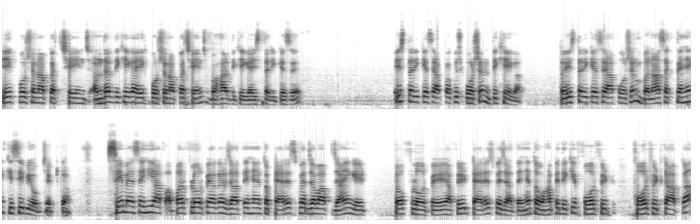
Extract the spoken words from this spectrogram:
एक पोर्शन आपका छः इंच अंदर दिखेगा, एक पोर्शन आपका छः इंच बाहर दिखेगा, इस तरीके से। इस तरीके से आपका कुछ पोर्शन दिखेगा। तो इस तरीके से आप पोर्शन बना सकते हैं किसी भी ऑब्जेक्ट का। सेम ऐसे ही आप अपर फ्लोर पे अगर जाते हैं तो टेरेस पर जब आप जाएँगे टॉप फ्लोर पे या फिर टेरेस पे जाते हैं तो वहाँ पे देखिए फोर फिट फोर फिट का आपका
